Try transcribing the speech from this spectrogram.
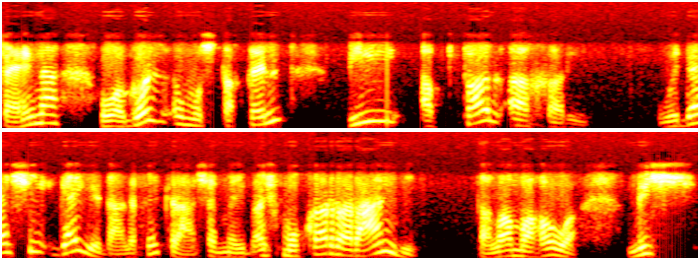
فهنا هو جزء مستقل بأبطال آخرين. وده شيء جيد على فكرة عشان ما يبقاش مكرر عندي. طالما هو مش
